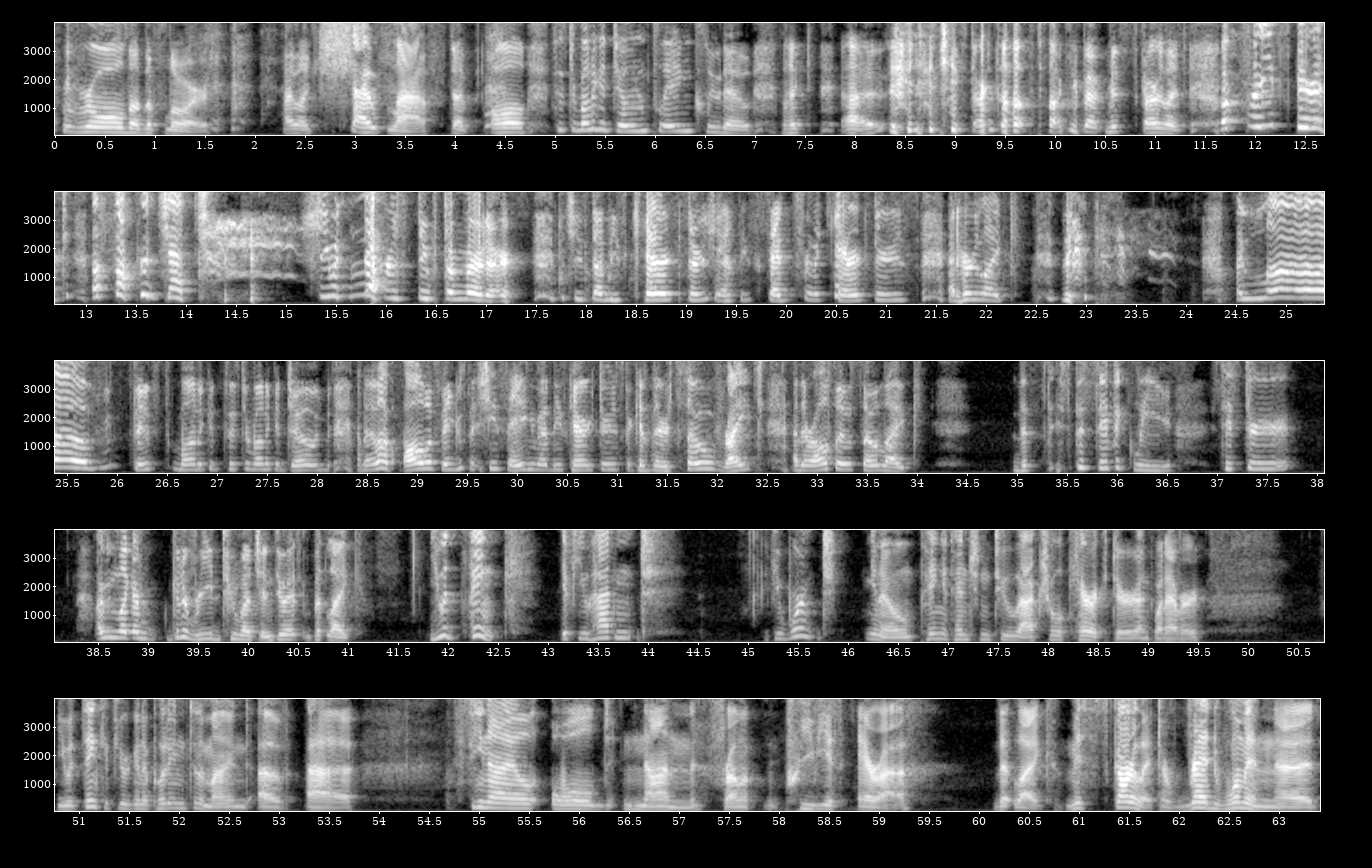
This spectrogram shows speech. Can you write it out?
rolled on the floor. I like shout laughed at all Sister Monica Joan playing Cluedo. Like uh, she starts off talking about Miss Scarlet, a free spirit, a suffragette. she would never stoop to murder. But she's done these characters. She has these sense for the characters, and her like. I love this Monica, Sister Monica Joan, and I love all the things that she's saying about these characters because they're so right, and they're also so like the specifically Sister. I mean, like I'm gonna read too much into it, but like you would think if you hadn't, if you weren't, you know, paying attention to actual character and whatever, you would think if you were gonna put into the mind of a senile old nun from a previous era that like Miss Scarlet, a red woman, uh,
